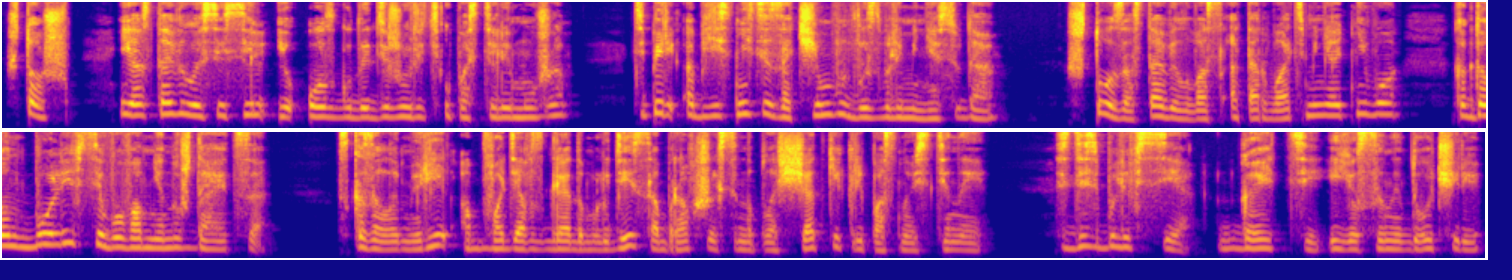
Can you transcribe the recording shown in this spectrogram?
«Что ж, я оставила Сесиль и Озгуда дежурить у постели мужа. Теперь объясните, зачем вы вызвали меня сюда? Что заставило вас оторвать меня от него, когда он более всего во мне нуждается?» — сказала Мюри, обводя взглядом людей, собравшихся на площадке крепостной стены. Здесь были все — Гетти, ее сын и дочери,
